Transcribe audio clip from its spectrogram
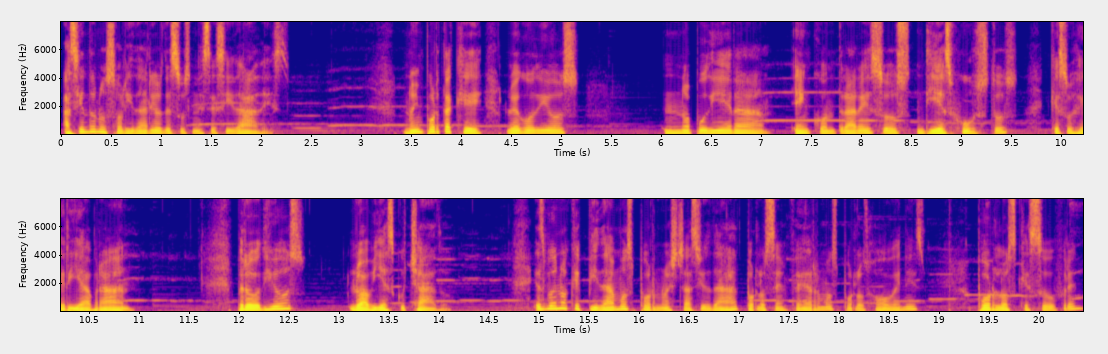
haciéndonos solidarios de sus necesidades. No importa que luego Dios no pudiera encontrar esos diez justos que sugería Abraham, pero Dios lo había escuchado. Es bueno que pidamos por nuestra ciudad, por los enfermos, por los jóvenes, por los que sufren,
